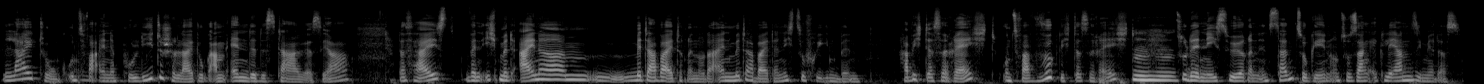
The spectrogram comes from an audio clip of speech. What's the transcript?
Leitung, und zwar eine politische Leitung am Ende des Tages. Ja? Das heißt, wenn ich mit einer Mitarbeiterin oder einem Mitarbeiter nicht zufrieden bin, habe ich das Recht, und zwar wirklich das Recht, mhm. zu der nächsthöheren Instanz zu gehen und zu sagen, erklären Sie mir das.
